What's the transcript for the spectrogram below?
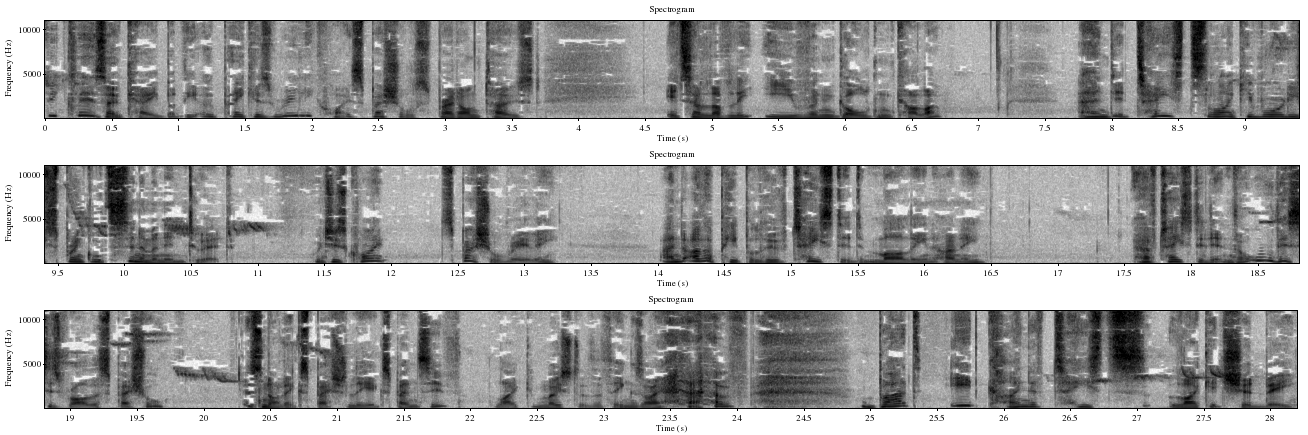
The clear is okay, but the opaque is really quite special spread on toast. It's a lovely even golden colour, and it tastes like you've already sprinkled cinnamon into it which is quite special, really. And other people who've tasted Marlene honey have tasted it and thought, oh, this is rather special. It's not especially expensive, like most of the things I have, but it kind of tastes like it should be.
